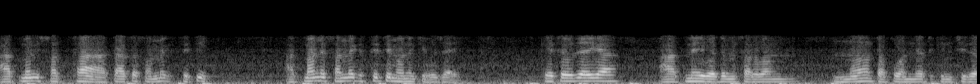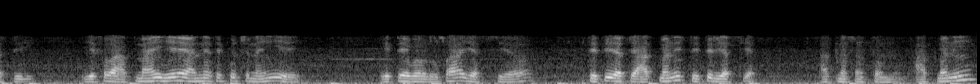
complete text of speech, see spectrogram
आत्मनि संस्था का तो सम्यक स्थिति। आत्मा में सम्यक स्थिति मन की हो जाए कैसे हो जाएगा? आत्मे वदम सर्वम। न तत्व अन्य किंचित अस्ती। ये सब आत्मा ही है, अन्य से कुछ नहीं है। इतव रूपा यस्य आत्मनि स्थिति यस्य। आत्मसंस्थम, आत्मनि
